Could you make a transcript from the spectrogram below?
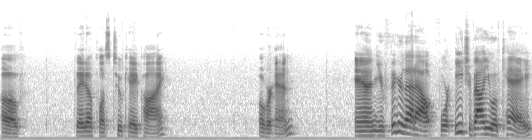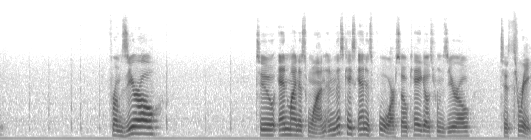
of theta plus 2k pi over n. And you figure that out for each value of k from 0 to n minus 1. And in this case, n is 4, so k goes from 0 to 3.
